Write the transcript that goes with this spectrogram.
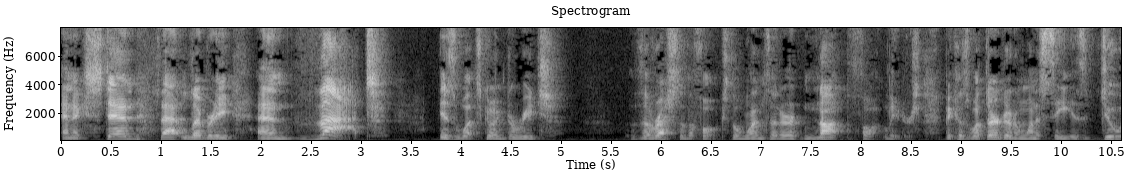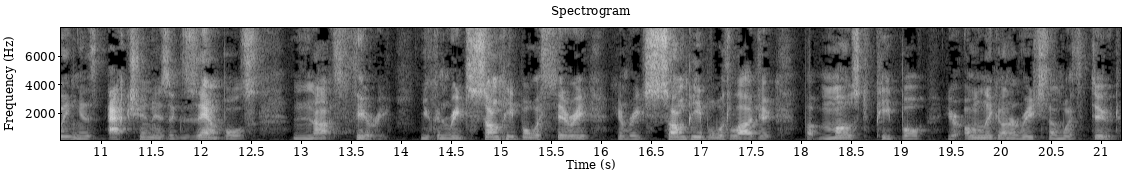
and extend that liberty. And that is what's going to reach the rest of the folks, the ones that are not thought leaders. Because what they're going to want to see is doing, is action, is examples, not theory. You can reach some people with theory, you can reach some people with logic, but most people, you're only going to reach them with, dude,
